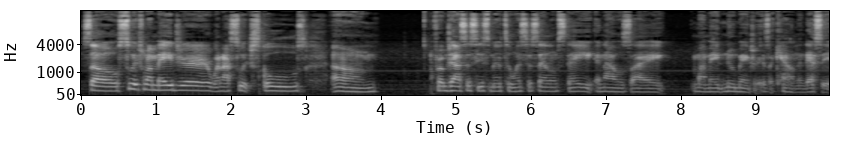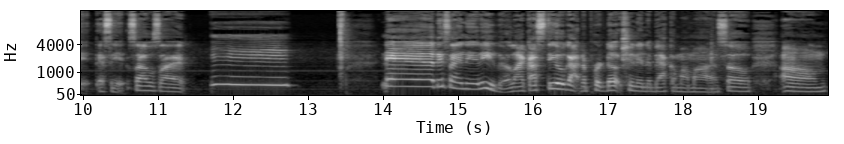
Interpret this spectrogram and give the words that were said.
So switch my major when I switched schools. Um, from Johnson C. Smith to Winston-Salem State. And I was like, my ma new major is accounting. That's it. That's it. So I was like, mm, nah, this ain't it either. Like I still got the production in the back of my mind. So um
